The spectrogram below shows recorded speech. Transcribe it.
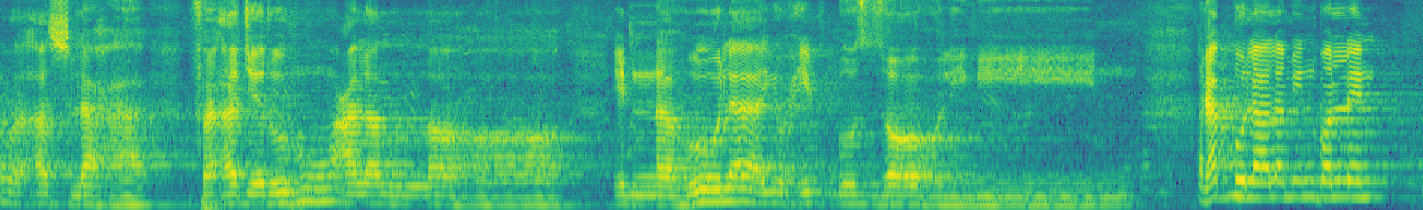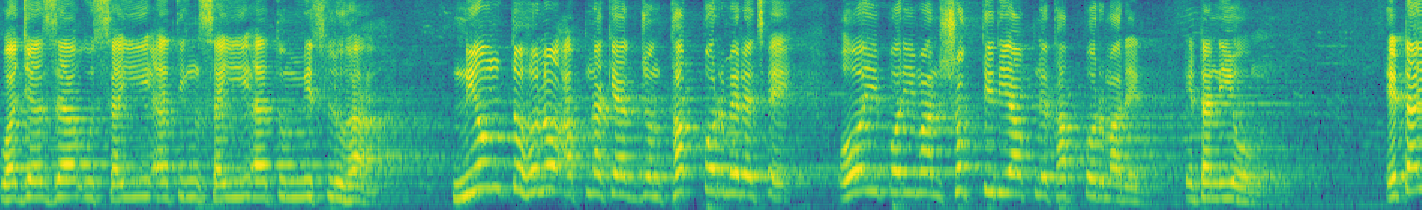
وأصلح فأجره على الله إنه لا يحب الظالمين রাব্বুল আলমিন বললেন ওয়াজা উ সাইয়াতিং সাইয়াতুম মিসলুহা। নিয়ম তো হলো আপনাকে একজন থাপ্পর মেরেছে, ওই পরিমাণ শক্তি দিয়ে আপনি থাপ্পর মারেন, এটা নিয়ম। এটাই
